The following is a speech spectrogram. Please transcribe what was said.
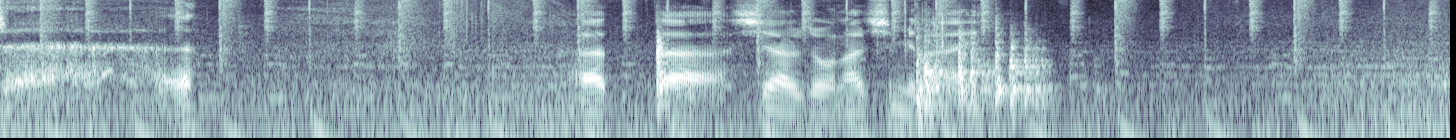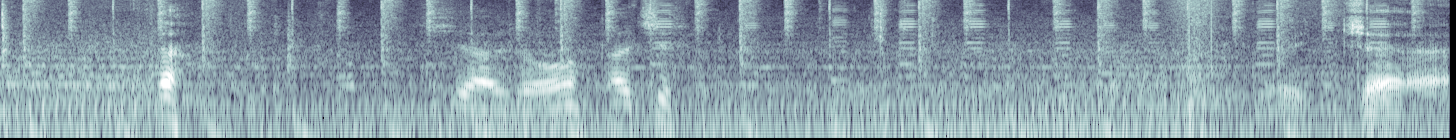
자, 아따, 씨알 좋은 알치입니다. 좋은 알치. 자,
